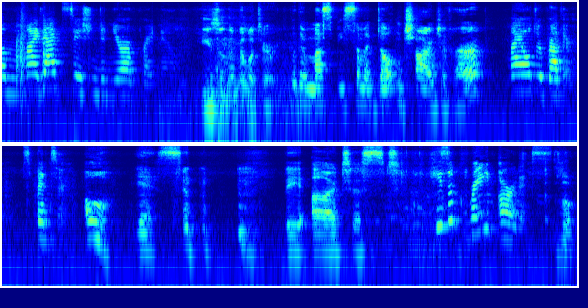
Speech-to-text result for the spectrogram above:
Um, my dad's stationed in Europe right now. He's in the military. Well, there must be some adult in charge of her. My older brother, Spencer. Oh, yes. the artist. He's a great artist. Look,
